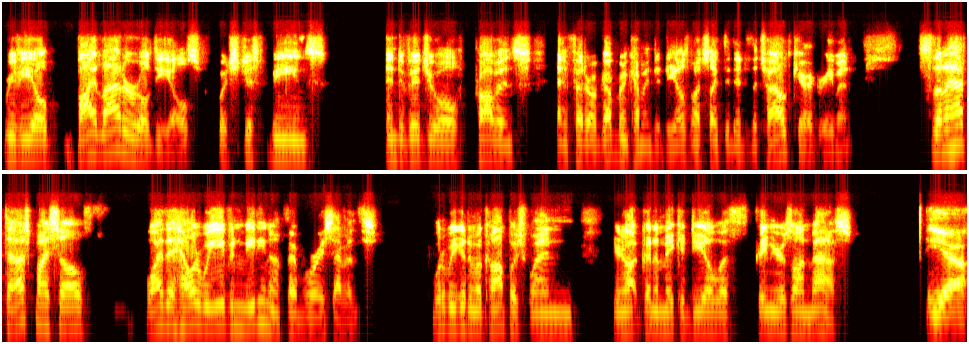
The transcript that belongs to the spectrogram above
reveal bilateral deals, which just means individual province and federal government coming to deals, much like they did to the child care agreement. So then I have to ask myself, why the hell are we even meeting on February 7th? What are we going to accomplish when you're not going to make a deal with premiers en masse? Yeah,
